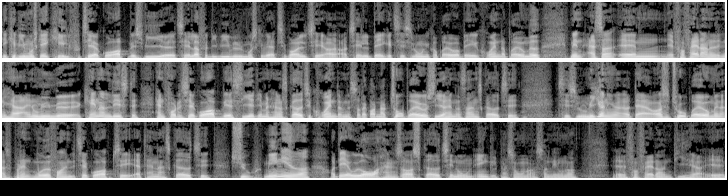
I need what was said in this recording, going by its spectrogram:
Det kan vi måske ikke helt få til at gå op, hvis vi øh, tæller, fordi vi vil måske være tilbøjelige til at, at tælle begge Thessalonikerbreve og begge Korintherbreve med. Men altså, øh, forfatteren af den her anonyme kanonliste, han får det til at gå op ved at sige, at jamen, han har skrevet til Korintherne, så der er godt nok to breve, siger han, og så har han skrevet til Thessalonikerne, og der er også to breve, men altså på den måde får han det til at gå op til, at han har skrevet til syv menigheder, og derudover har han så også skrevet til nogle enkelte personer, så nævner øh, forfatteren de her øh,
